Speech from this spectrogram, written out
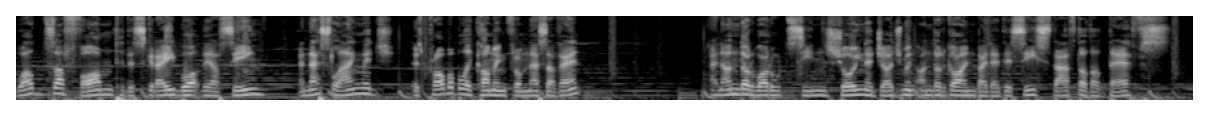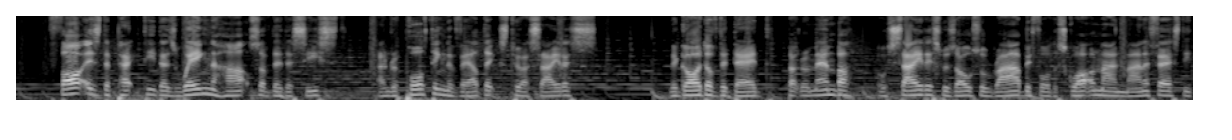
words are formed to describe what they are seeing, and this language is probably coming from this event. An underworld scene showing the judgment undergone by the deceased after their deaths. Thoth is depicted as weighing the hearts of the deceased and reporting the verdicts to Osiris, the god of the dead, but remember, Osiris was also Ra before the squatter man manifested.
